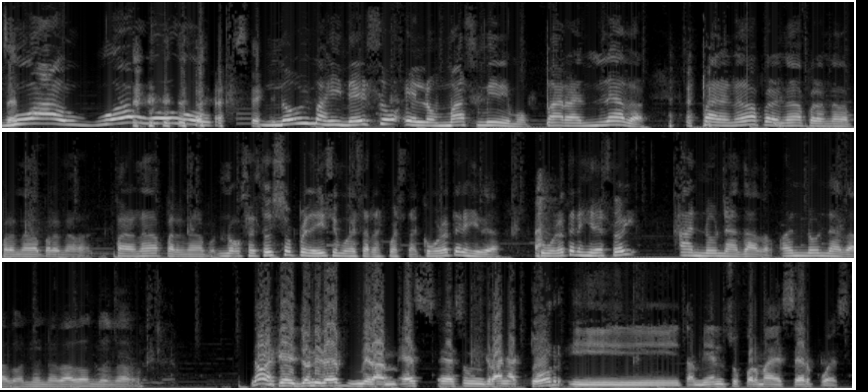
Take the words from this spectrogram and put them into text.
Sí. ¡Wow! ¡Wow! wow! Sí. No me imaginé eso en lo más mínimo. Para nada. Para nada, para nada, para nada, para nada, para nada. Para nada, para nada. No, o sea, estoy sorprendidísimo de esa respuesta. Como no tenés idea. Como no tenés idea, estoy anonadado. Anonadado, anonadado, anonadado. No, es que Johnny Depp, mira, es, es un gran actor y también su forma de ser, pues,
